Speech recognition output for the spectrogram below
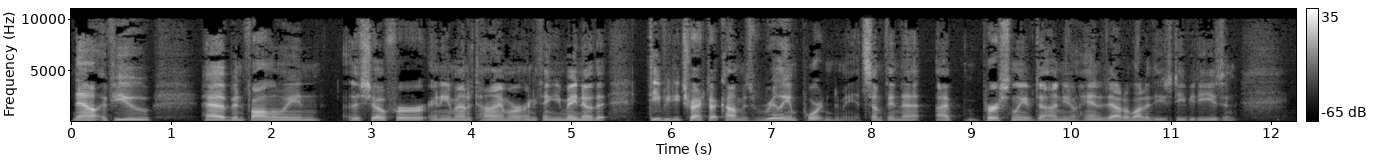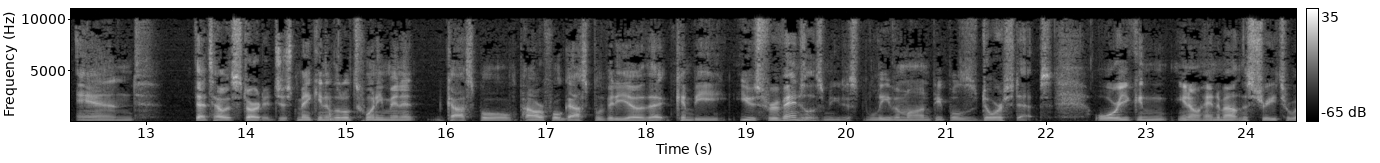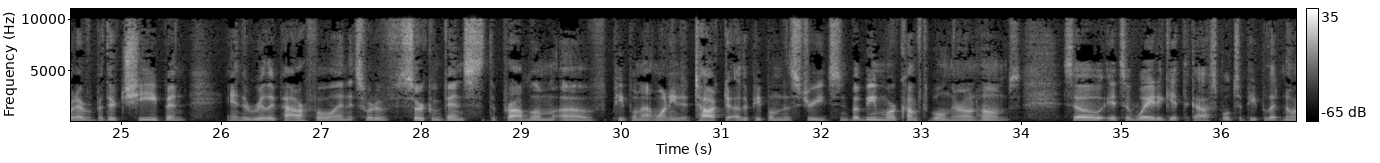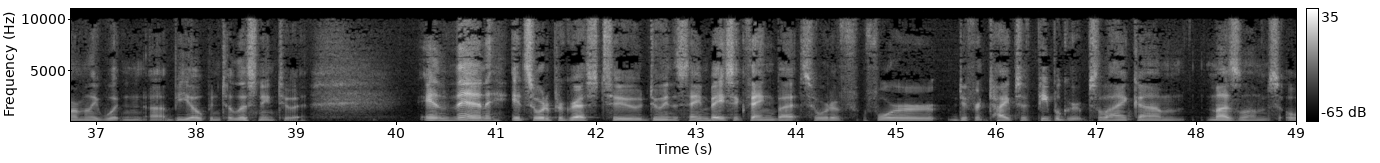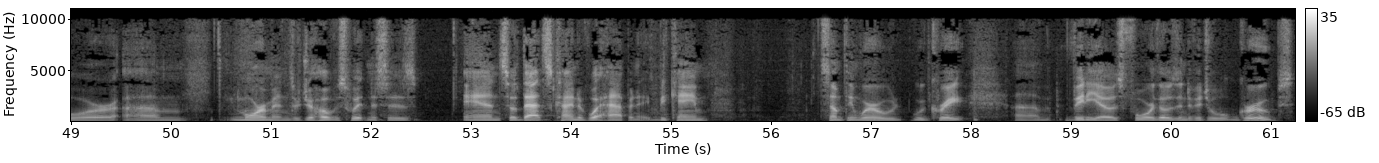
Now, if you have been following the show for any amount of time or anything, you may know that DVDtract.com is really important to me. It's something that I personally have done, you know, handed out a lot of these DVDs and and that's how it started, just making a little 20 minute gospel, powerful gospel video that can be used for evangelism. You just leave them on people's doorsteps. Or you can, you know, hand them out in the streets or whatever, but they're cheap and and they're really powerful and it sort of circumvents the problem of people not wanting to talk to other people in the streets but being more comfortable in their own homes. So it's a way to get the gospel to people that normally wouldn't uh, be open to listening to it and then it sort of progressed to doing the same basic thing, but sort of for different types of people groups, like um, Muslims or um, Mormons or Jehovah's Witnesses. And so that's kind of what happened. It became something where we would create um, videos for those individual groups.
